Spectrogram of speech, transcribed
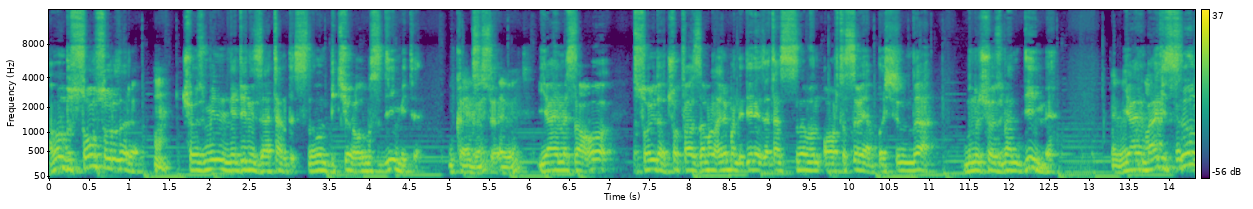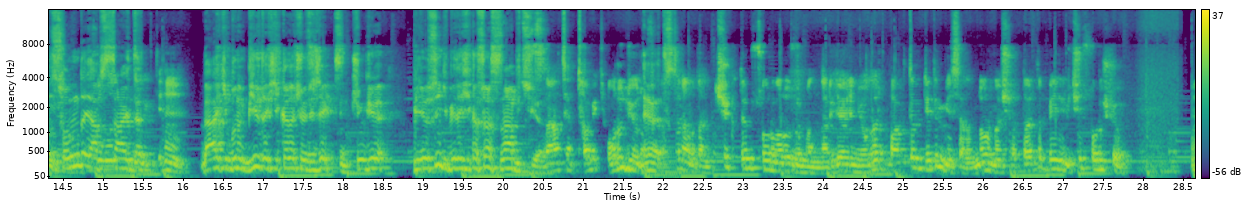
Ama bu son soruları Hı. çözmenin nedeni zaten sınavın bitiyor olması değil miydi? Bu kadar Evet, evet. Yani mesela o soruyu da çok fazla zaman ayırma nedeni zaten sınavın ortası veya başında bunu çözmen değil mi? evet. Yani belki sınavın sonunda yapsaydın. Belki bunu bir dakikada çözeceksin. Çünkü biliyorsun ki bir dakika sonra sınav bitiyor. Zaten tabii ki onu diyorum. Evet. Sınavdan çıktım sorular o zamanlar yayınlıyorlar. Baktım dedim ya sana normal şartlarda benim için soru şu. Ee,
